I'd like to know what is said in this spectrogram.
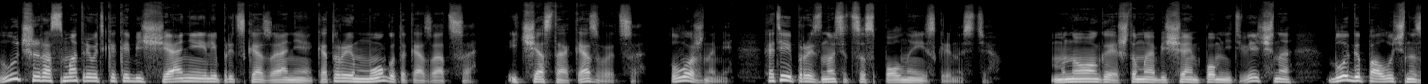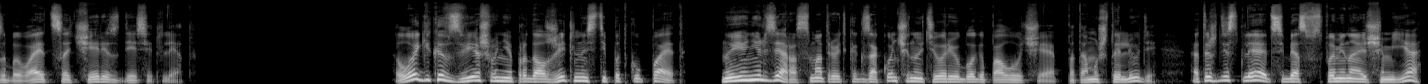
лучше рассматривать как обещания или предсказания, которые могут оказаться, и часто оказываются, ложными, хотя и произносятся с полной искренностью. Многое, что мы обещаем помнить вечно, благополучно забывается через 10 лет. Логика взвешивания продолжительности подкупает, Но ее нельзя рассматривать как законченную теорию благополучия, потому что люди отождествляют себя с вспоминающим «я»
